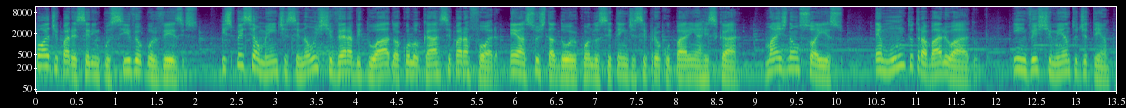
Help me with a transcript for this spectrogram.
Pode parecer impossível por vezes, especialmente se não estiver habituado a colocar-se para fora. É assustador quando se tem de se preocupar em arriscar, mas não só isso, é muito trabalho árduo e investimento de tempo.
